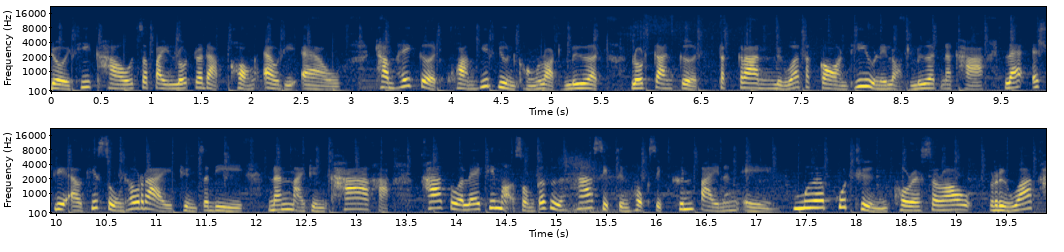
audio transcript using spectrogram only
โดยที่เขาจะไปลดระดับของ LDL ทำให้เกิดความยืดหยุ่นของหลอดเลือด ลดการเกิด กรันหรือว่าตะกอนที่อยู่ในหลอดเลือดนะคะ และ HDL ที่สูงเท่าไหร่ถึงจะดี นั่นหมายถึงค่าค่ะ ค่าตัวเลขที่เหมาะสมก็คือ 50-60 ขึ้นไปนั่นเอง เมื่อพูดถึงคอเลสเตอรอลหรือว่าไข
